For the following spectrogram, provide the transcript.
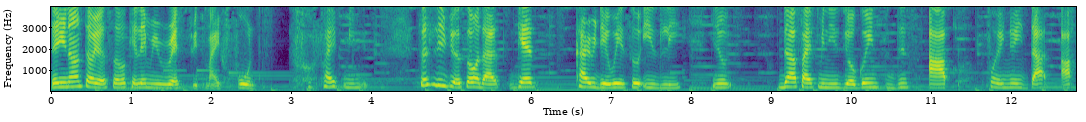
then you now tell yourself okay let me rest with my phone for five minutes. Especially if you're someone that gets carried away so easily you know that five minutes you're going to this app for you know that app.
